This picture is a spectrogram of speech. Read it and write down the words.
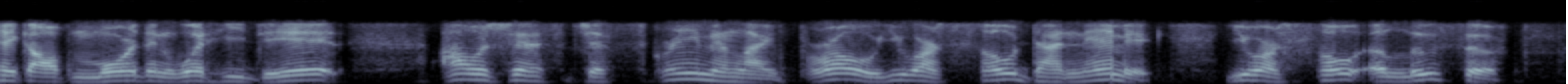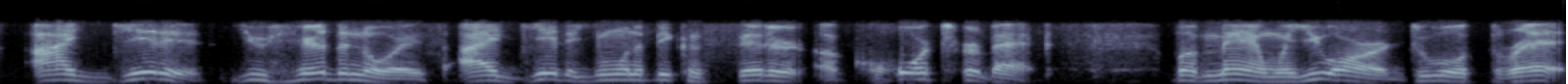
take off more than what he did. I was just just screaming like, bro, you are so dynamic. You are so elusive. I get it. You hear the noise. I get it. You want to be considered a quarterback. But man, when you are a dual threat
